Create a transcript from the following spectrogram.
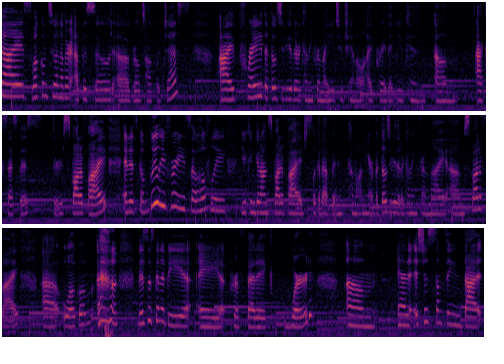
guys, welcome to another episode of Real Talk with Jess. I pray that those of you that are coming from my YouTube channel, I pray that you can um, access this through Spotify and it's completely free. So hopefully you can get on Spotify, just look it up and come on here. But those of you that are coming from my um, Spotify, uh, welcome. this is going to be a prophetic word. Um, and it's just something that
